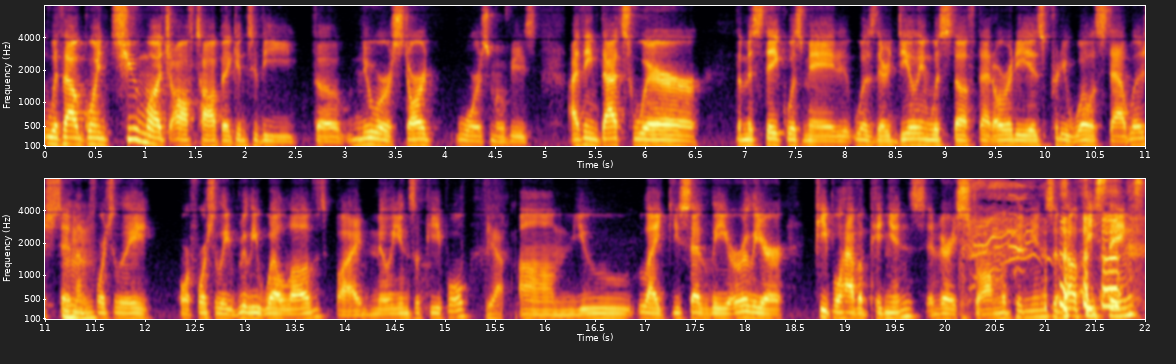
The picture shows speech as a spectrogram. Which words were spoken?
without going too much off topic into the the newer Star Wars movies, I think that's where the mistake was made. Was they're dealing with stuff that already is pretty well established and Mhm. unfortunately or fortunately really well loved by millions of people. Yeah. Um you like you said Lee earlier, people have opinions and very strong opinions about these things.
